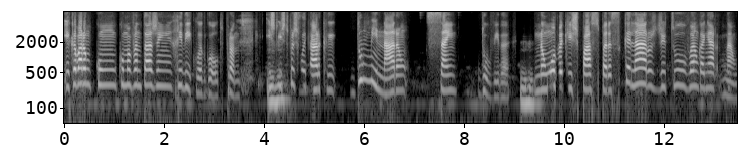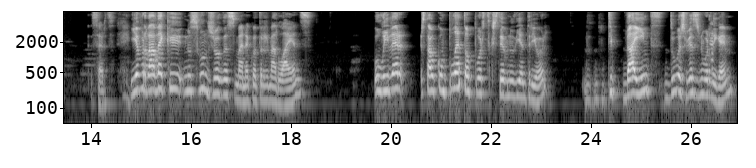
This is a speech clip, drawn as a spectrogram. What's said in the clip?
e acabaram com, com uma vantagem ridícula de gold. Pronto. Isto, Uhum. isto para explicar que dominaram sem dúvida. Uhum. Não houve aqui espaço para se calhar os G2 vão ganhar. Não. Certo. E a verdade é que no segundo jogo da semana contra os Mad Lions, o líder está o completo oposto que esteve no dia anterior. Tipo, dá int duas vezes no early game.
